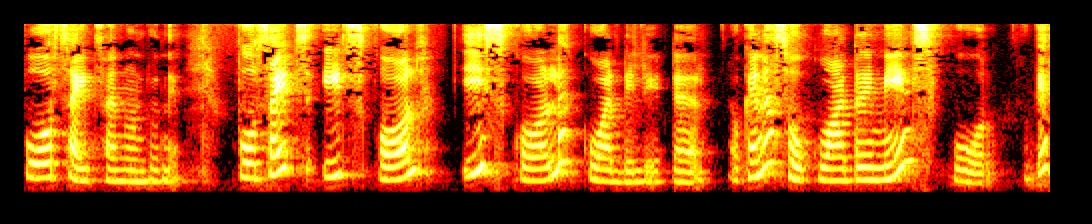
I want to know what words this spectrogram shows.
ఫోర్ సైడ్స్ అని ఉంటుంది. Four sides it's called is called quadrilateral ఓకేనా? So quadri means four okay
